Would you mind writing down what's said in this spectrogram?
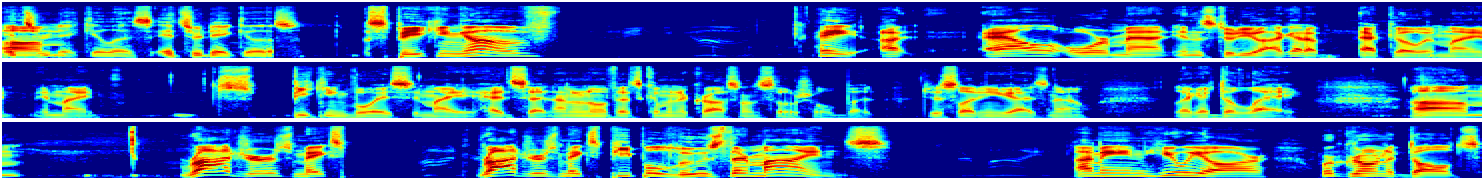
It's Um, ridiculous. It's ridiculous. Speaking of, hey, uh, Al or Matt in the studio, I got a echo in my in my speaking voice in my headset. I don't know if that's coming across on social, but just letting you guys know, like a delay. Um, Rodgers makes Rodgers makes people lose their minds. I mean, here we are. We're grown adults.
